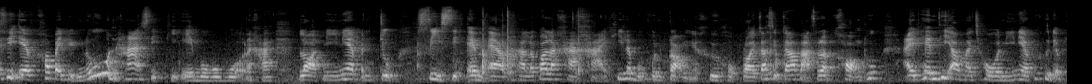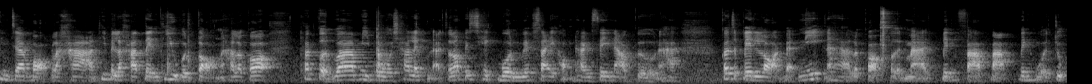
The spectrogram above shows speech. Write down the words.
SPF เข้าไปถึงนู่น 50 PA บวกบวกนะคะ หลอดนี้เนี่ยบรรจุ 40 ml นะคะ แล้วก็ราคาขายที่ระบุบนกล่องเนี่ยคือ 699 บาทสำหรับของทุกไอเทมที่เอามาโชว์นี้เนี่ยก็คือเดี๋ยวพิมจะบอกราคาที่เป็นราคาเต็มที่อยู่บนกล่องนะคะ แล้วก็ถ้าเกิดว่ามีโปรโมชั่นอะไรคุณอาจจะต้องไปเช็คบนเว็บไซต์ของทาง Say Now Girl นะคะก็จะเป็นหลอดแบบนี้นะคะ แล้วก็เปิดมาเป็นฝาปับเป็นหัวจุก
